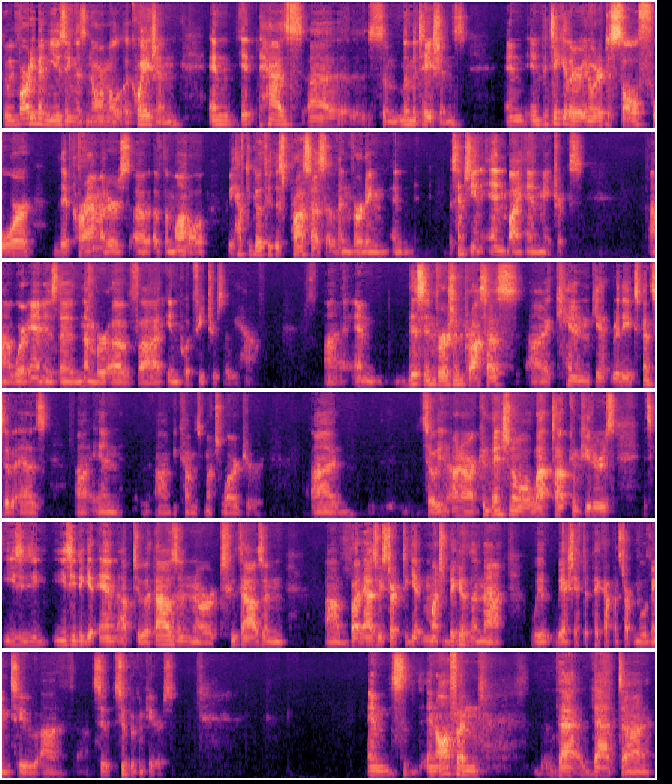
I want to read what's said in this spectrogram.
So we've already been using this normal equation and it has uh, some limitations. And in particular, in order to solve for the parameters of, of, the model, we have to go through this process of inverting and essentially an n by n matrix, uh, where n is the number of uh, input features that we have. Uh, and this inversion process uh, can get really expensive as uh, n becomes much larger. Uh, so in, on our conventional laptop computers, it's easy easy to get n up to a thousand or two thousand. Uh, but as we start to get much bigger than that, we, we actually have to pick up and start moving to su supercomputers. And, and often that that uh,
